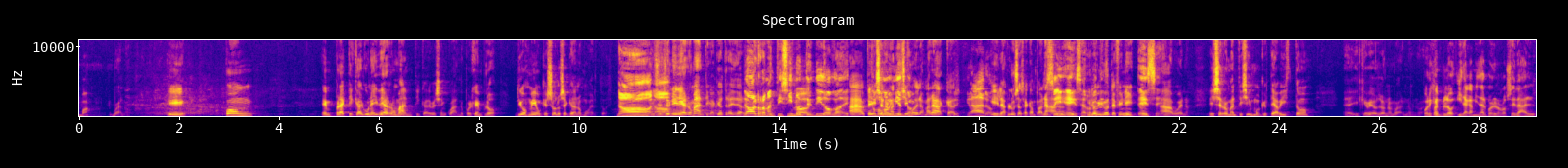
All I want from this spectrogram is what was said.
Bueno, Bueno. Y pon en práctica alguna idea romántica de vez en cuando. Por ejemplo, Dios mío, que solo se quedan los muertos. No, Esa no. es una idea romántica. ¿Qué otra idea No, romántica? el romanticismo No. entendido eh, Ah, usted como dice el movimiento. romanticismo de las maracas. Claro. Y las blusas acampanadas. Sí, ese Y los romanticismo. bigotes finitos. Ese. Ah, bueno. Ese romanticismo que usted ha visto eh, y que veo yo no, no, no. por ejemplo, ir a caminar por el Rosedal,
